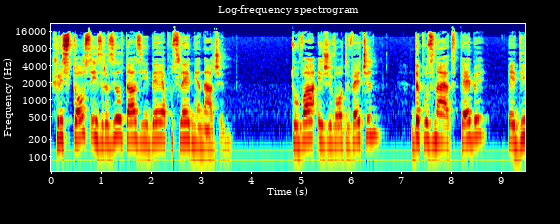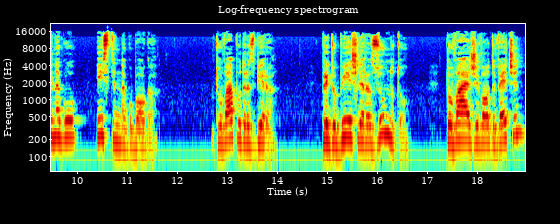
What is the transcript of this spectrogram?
Христос е изразил тази идея последния начин. Това е живот вечен, да познаят Тебе, едина го, истинна го Бога. Това подразбира. Придобиеш ли разумното, това е живот вечен,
